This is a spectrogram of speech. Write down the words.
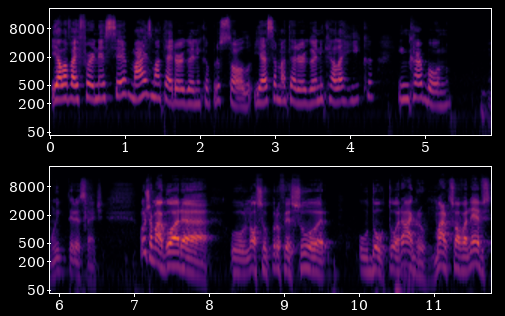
e ela vai fornecer mais matéria orgânica para o solo. E essa matéria orgânica, ela é rica em carbono. Muito interessante. Vamos chamar agora o nosso professor, o doutor agro, Marcos Salva Neves,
